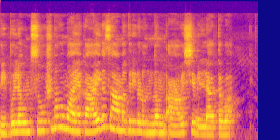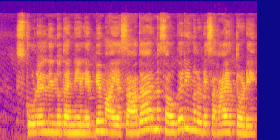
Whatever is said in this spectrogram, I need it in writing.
വിപുലവും സൂക്ഷ്മവുമായ കായിക സാമഗ്രികളൊന്നും ആവശ്യമില്ലാത്തവ. സ്കൂളിൽ നിന്നു തന്നെ ലഭ്യമായ സാധാരണ സൗകര്യങ്ങളുടെ സഹായത്തോടെ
